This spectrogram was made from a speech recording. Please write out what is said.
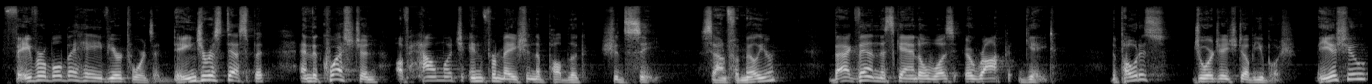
favorable behavior towards a dangerous despot, and the question of how much information the public should see. Sound familiar? Back then, the scandal was Iraq Gate. The POTUS, George H.W. Bush. The issue?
